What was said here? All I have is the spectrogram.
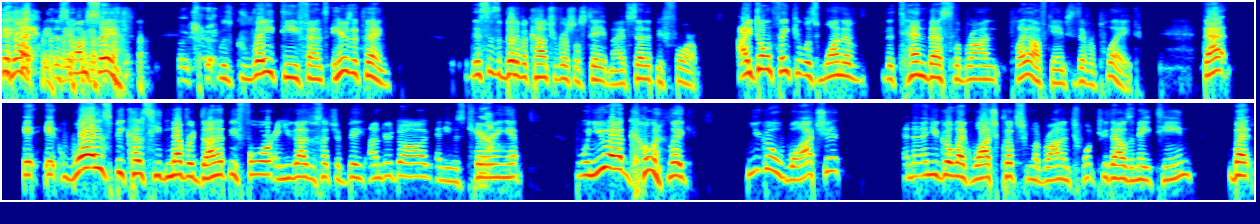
no, that's what I'm saying. Okay. It was great defense. Here's the thing. This is a bit of a controversial statement. I've said it before. I don't think it was one of the 10 best LeBron playoff games he's ever played. That it, it was because he'd never done it before, and you guys were such a big underdog, and he was carrying yeah. it when you have going like you go watch it and then you go like watch clips from LeBron in 2018. But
